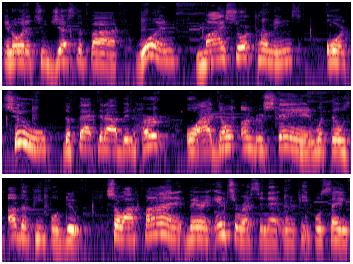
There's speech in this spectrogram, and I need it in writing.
in order to justify one, my shortcomings, or two, the fact that I've been hurt or I don't understand what those other people do. So I find it very interesting that when people say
